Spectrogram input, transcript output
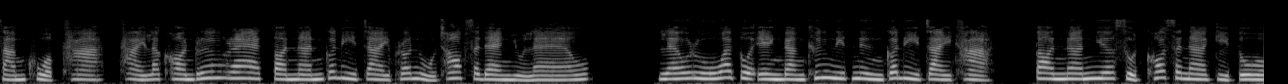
สามขวบค่ะ ถ่ายละครเรื่องแรกตอนนั้นก็ดีใจเพราะหนูชอบแสดงอยู่แล้ว แล้วรู้ว่าตัวเองดังขึ้นนิดนึงก็ดีใจค่ะ ตอนนั้นเยอะสุดโฆษณากี่ตัว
